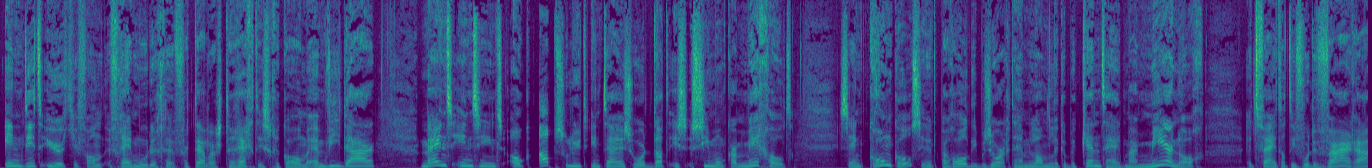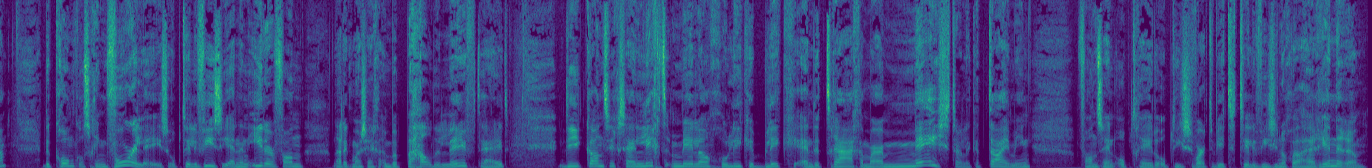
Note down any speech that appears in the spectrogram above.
in dit uurtje van vrijmoedige vertellers terecht is gekomen. En wie daar, mijns inziens, ook absoluut in thuis hoort, dat is Simon Carmichelt. Zijn kronkels in het parool die bezorgden hem landelijke bekendheid. Maar meer nog, het feit dat hij voor de VARA de kronkels ging voorlezen op televisie. En in ieder van, laat ik maar zeggen, een bepaalde leeftijd... die kan zich zijn licht melancholieke blik en de trage maar meesterlijke timing... van zijn optreden op die zwart-wit televisie nog wel herinneren.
